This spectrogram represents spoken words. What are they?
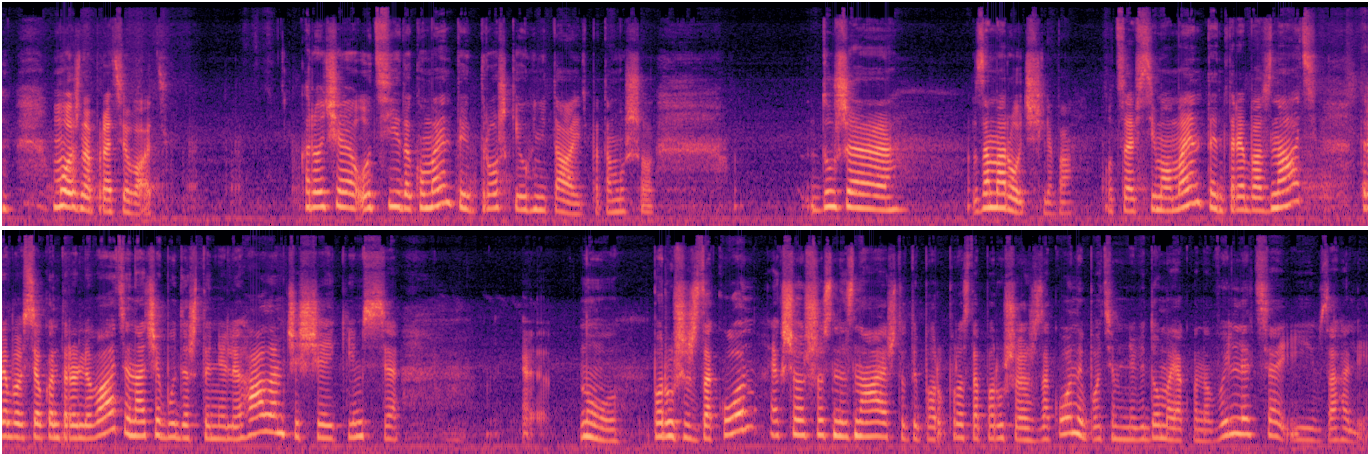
Можна працювати. Коротше, оці документи трошки угнітають, тому що дуже заморочливо. Оце всі моменти треба знати, Треба все контролювати, іначе будеш ти нелегалом чи ще якимсь. Ну, порушиш закон, якщо щось не знаєш, то ти просто порушуєш закон, і потім невідомо, як воно вилляться і взагалі.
